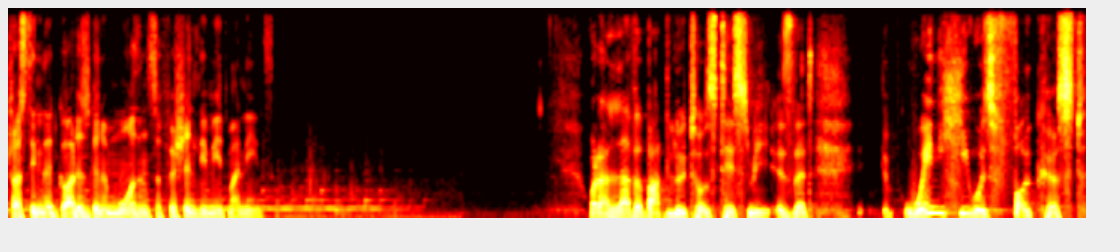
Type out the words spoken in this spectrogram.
trusting that God is going to more than sufficiently meet my needs. What I love about Luthor's testimony is that when he was focused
